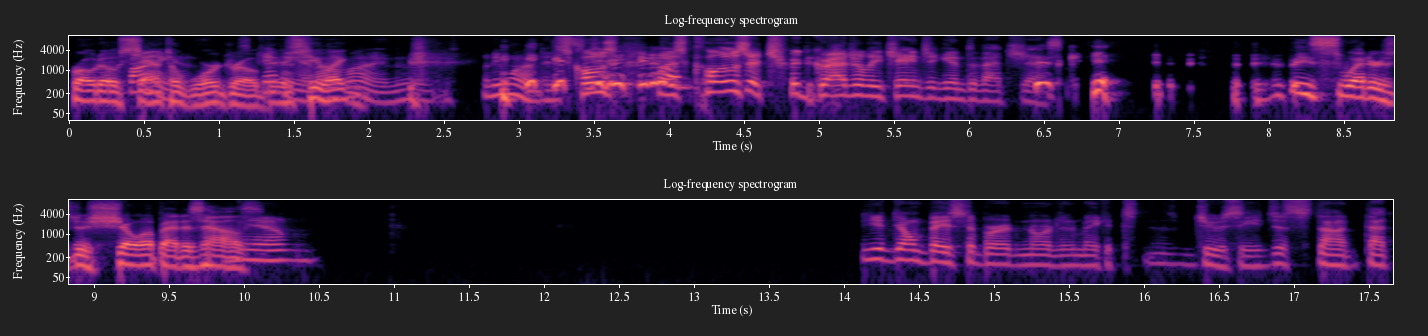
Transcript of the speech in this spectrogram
proto Santa it. Wardrobe? Is he like online. What do you want? His clothes, oh, his clothes are tr- gradually changing into that shit. these sweaters just show up at his house? Yeah. You don't baste a bird in order to make it juicy. Just not that.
